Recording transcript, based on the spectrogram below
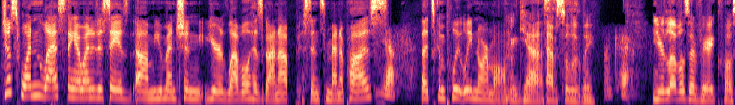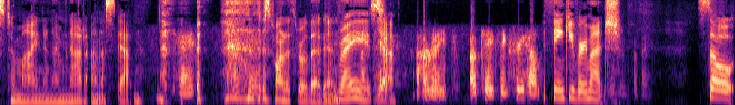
just one last thing I wanted to say is um, you mentioned your level has gone up since menopause. Yes. That's completely normal. Yes. Absolutely. Okay. Your levels are very close to mine, and I'm not on a statin. Okay. I just want to throw that in. Right. Yeah. All right. Okay. Thanks for your help. Thank you very much. Bye bye. So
